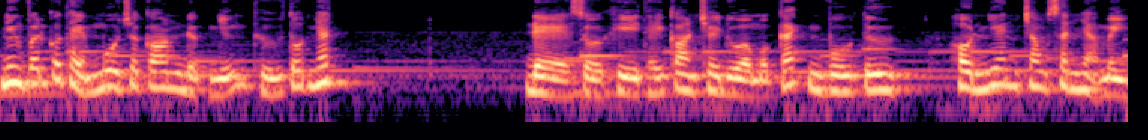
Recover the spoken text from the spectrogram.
nhưng vẫn có thể mua cho con được những thứ tốt nhất. Để rồi khi thấy con chơi đùa một cách vô tư, hồn nhiên trong sân nhà mình,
